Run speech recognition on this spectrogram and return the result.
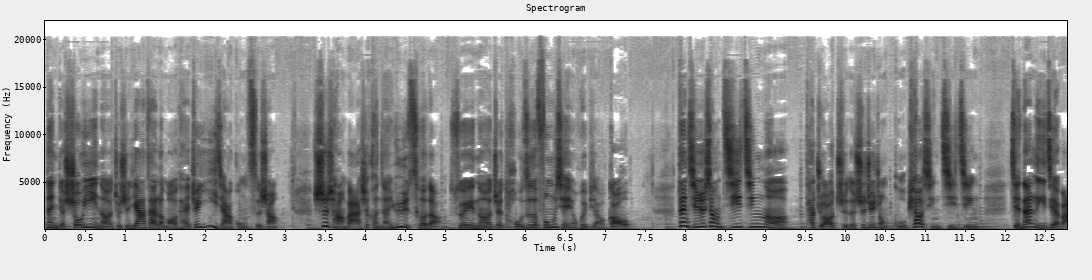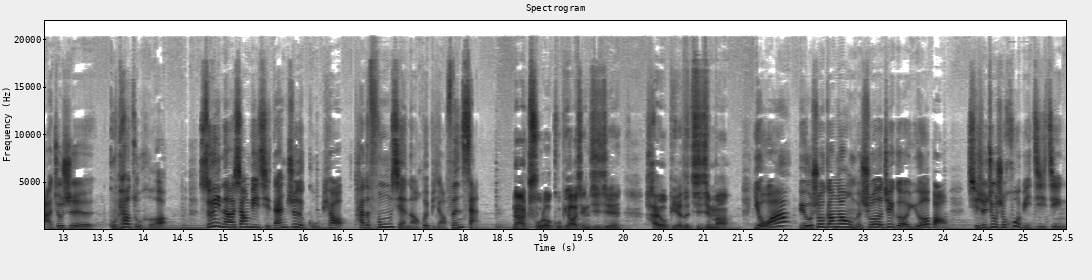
那你的收益呢，就是压在了茅台这一家公司上。市场吧是很难预测的，所以呢，这投资的风险也会比较高。但其实像基金呢，它主要指的是这种股票型基金，简单理解吧，就是股票组合。所以呢，相比起单只的股票，它的风险呢会比较分散。那除了股票型基金，还有别的基金吗？有啊，比如说刚刚我们说的这个余额宝，其实就是货币基金。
